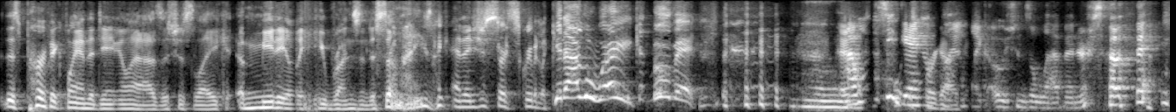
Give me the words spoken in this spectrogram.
this perfect plan that Daniel has is just like immediately he runs into somebody. He's like, and then he just starts screaming like, "Get out of the way! Get moving!" I want to see Daniel Poor plan like Ocean's Eleven or something.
